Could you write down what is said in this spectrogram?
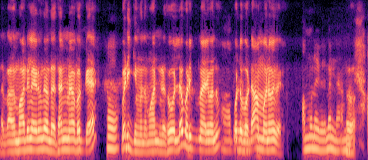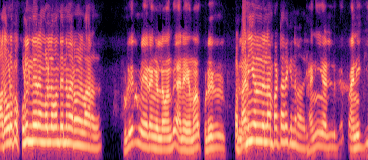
அந்த மாட்டுல இருந்து அந்த தன்மை வெக்க. வெடிக்கும். அந்த மாட்டின தோல்ல வெடிப்பு மாதிரி வந்து பொட்டு போட்டா அம்மா நோய் வரும். அம்மு நோய் வரும். என்ன. அதை விட இப்ப குளிர் நேரங்கள்ல வந்து என்ன மாதிரி நோய் வாரது? குளிர் நேரங்கள்ல வந்து அநேகமா குளிர் பனியல் எல்லாம் பட்டாதைக்கு என்ன மாதிரி? பனியலுக்கு பனிக்கு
